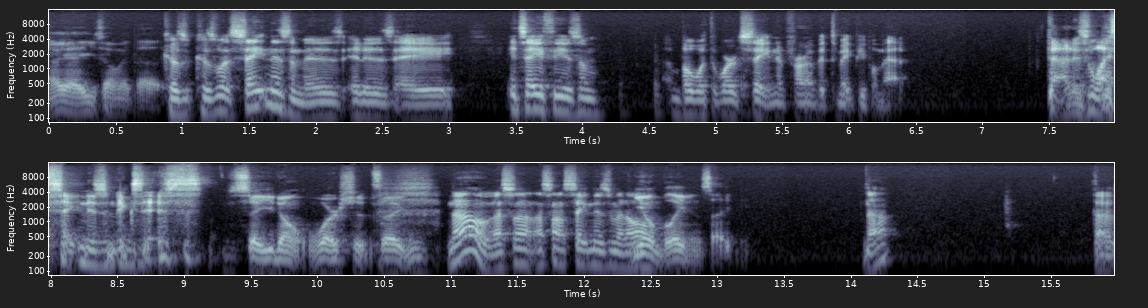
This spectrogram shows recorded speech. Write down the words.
Oh yeah, you told me that. Because what Satanism is, it is a it's atheism but with the word Satan in front of it to make people mad. That is why Satanism exists. So you don't worship Satan. No, that's not that's not Satanism at all. You don't believe in Satan. The- uh,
